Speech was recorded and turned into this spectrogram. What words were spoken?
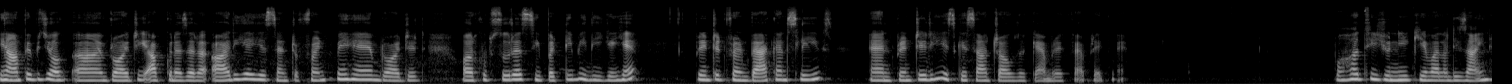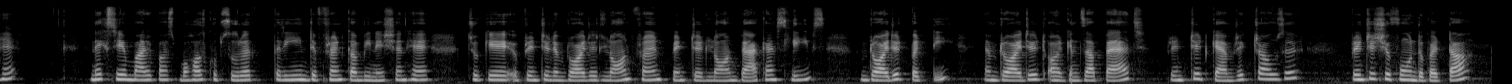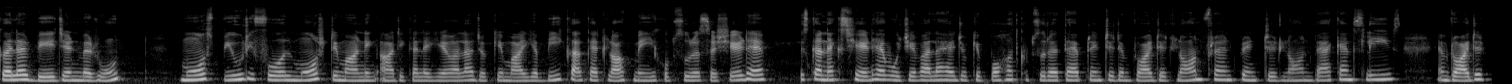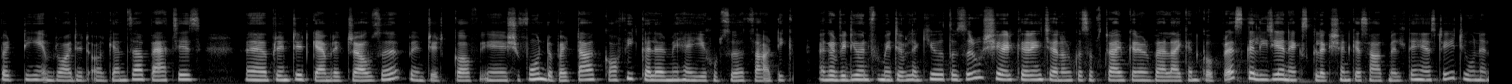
यहाँ पे भी जो एम्ब्रॉयडरी आपको नज़र आ रही है, ये सेंटर फ्रंट में है एम्ब्रॉयड और ख़ूबसूरत सी पट्टी भी दी गई है। Printed front back and sleeves and printed ही इसके साथ ट्राउज़र कैमरिक फैब्रिक में। बहुत ही यूनिक ये वाला डिज़ाइन है। नेक्स्ट ये हमारे पास बहुत खूबसूरत तरीन डिफरेंट कम्बिनेशन है, जो कि printed embroidered lawn front printed lawn back and sleeves embroidered पट्टी एम्ब्रॉयड और organza patch printed cambric trouser printed chiffon dupatta colour beige and maroon, most beautiful, most demanding article है ये वाला, जो कि मारिया बी का कैटलॉग में ये खूबसूरत सा शेड है। इसका नेक्स्ट शेड है, वो ये वाला है, जो कि बहुत खूबसूरत है printed embroidered lawn front printed lawn back and sleeves embroidered पट्टी embroidered organza patches printed cambric trouser printed coffee chiffon dupatta coffee colour में है ये खूबसूरत सा आर्टिकल अगर वीडियो इन्फॉर्मेटिव लगी हो तो ज़रूर शेयर करें चैनल को सब्सक्राइब करें और बेल आइकन को प्रेस कर लीजिए। नेक्स्ट कलेक्शन के साथ मिलते हैं स्टे ट्यून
